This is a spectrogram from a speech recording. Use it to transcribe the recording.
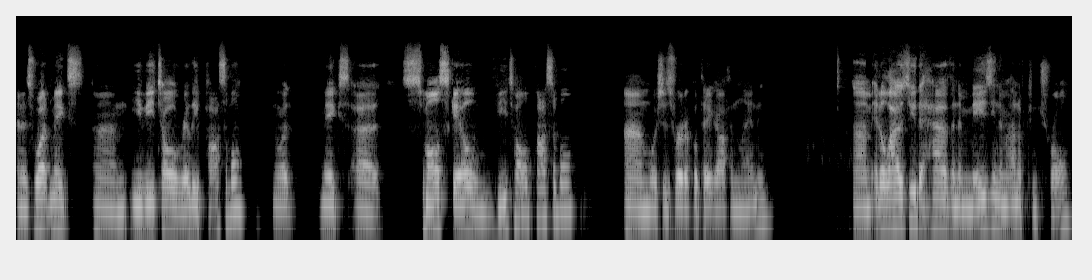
and it's what makes um, eVTOL really possible, and what makes uh, small scale VTOL possible, um, which is vertical takeoff and landing. Um, it allows you to have an amazing amount of control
